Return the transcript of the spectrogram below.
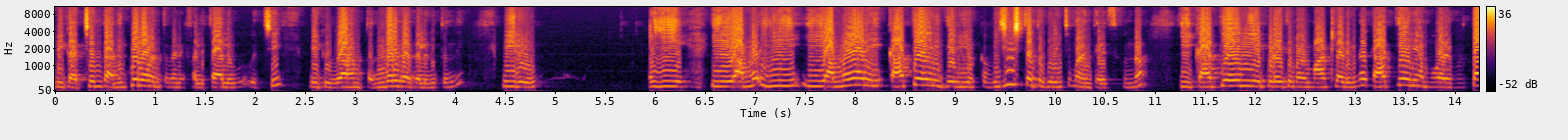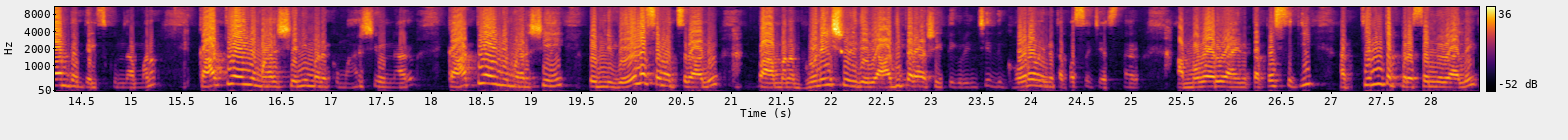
మీకు అత్యంత అనుకూలవంతమైన ఫలితాలు వచ్చి మీకు వివాహం తొందరగా కలుగుతుంది. మీరు ఈ ఈ అమ్మ ఈ ఈ అమ్మవారి కాత్యాయని దేవి యొక్క విశిష్టత గురించి మనం తెలుసుకుందాం. ఈ కాత్యాయని ఎప్పుడైతే మనం మాట్లాడుకున్నా కాత్యాయని అమ్మవారి వృత్తాంతం తెలుసుకుందాం మనం. కాత్యాయని మహర్షి అని మనకు మహర్షి ఉన్నారు. కాత్యాయని మహర్షి కొన్ని వేల సంవత్సరాలు మన భువనేశ్వరి దేవి ఆదిపరాశక్తి గురించి ఘోరమైన తపస్సు చేస్తారు. అమ్మవారు ఆయన తపస్సుకి అత్యంత ప్రసన్నురాలి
